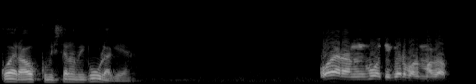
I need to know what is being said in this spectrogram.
koera haukumist enam ei kuulegi, jah? koer on voodi kõrval magab.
